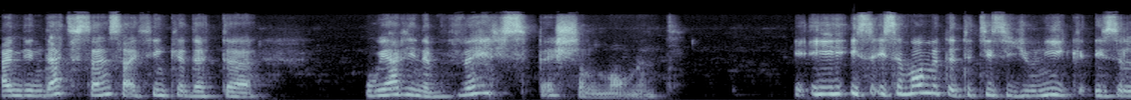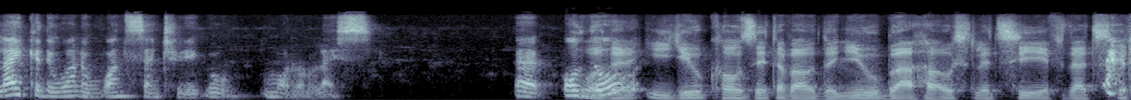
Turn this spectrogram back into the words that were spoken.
And in that sense, I think that uh, we are in a very special moment. It's, it's, a moment that is unique. It's like the one of one century ago, more or less. Uh, although well, the EU calls it about the new Bauhaus, let's see if that's good.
